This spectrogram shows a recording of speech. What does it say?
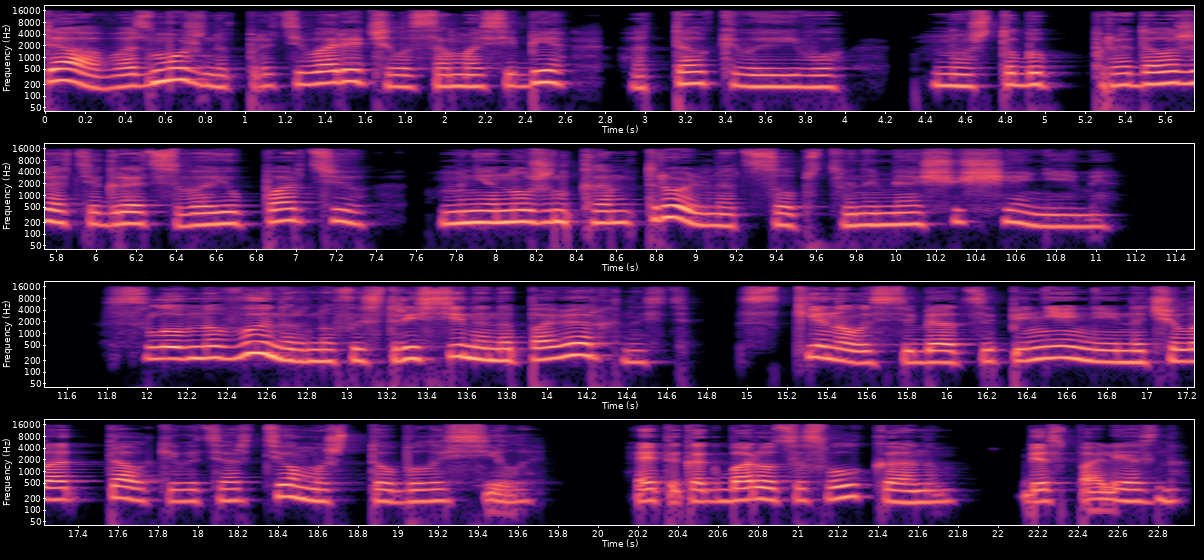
Да, возможно, противоречила сама себе, отталкивая его, но чтобы продолжать играть свою партию, мне нужен контроль над собственными ощущениями. Словно вынырнув из трясины на поверхность, Скинула с себя оцепенение и начала отталкивать Артема, что было силы. Это как бороться с вулканом. Бесполезно.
